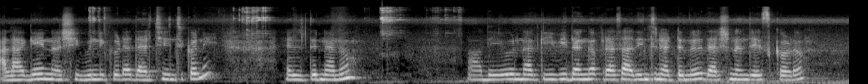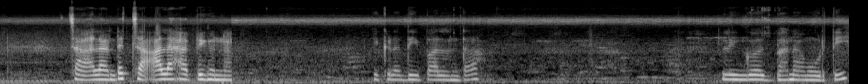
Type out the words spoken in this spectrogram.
అలాగే నా శివుణ్ణి కూడా దర్శించుకొని వెళ్తున్నాను. ఆ దేవుడు నాకు ఈ విధంగా ప్రసాదించినట్టుంది దర్శనం చేసుకోవడం. చాలా అంటే చాలా హ్యాపీగా ఉన్నాను ఇక్కడ దీపాలంట. లింగోద్భవమూర్తి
